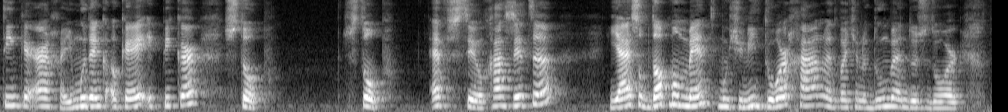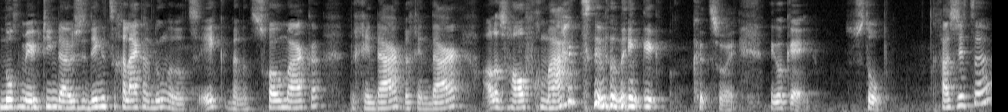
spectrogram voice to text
tien keer erger. Je moet denken, oké, ik pieker, stop. Stop. Even stil. Ga zitten. Juist op dat moment moet je niet doorgaan met wat je aan het doen bent. Dus door nog meer 10.000 dingen tegelijk aan het doen. Want dat is ik. Ik ben aan het schoonmaken. Begin daar, begin daar. Alles half gemaakt. En dan denk ik, kut, sorry. Dan denk oké, stop. Ga zitten.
